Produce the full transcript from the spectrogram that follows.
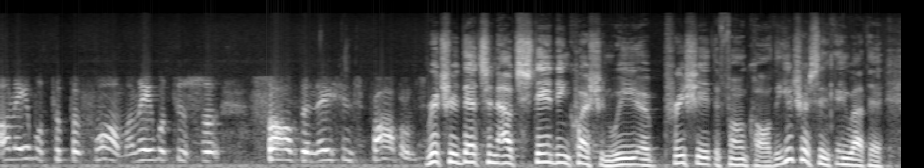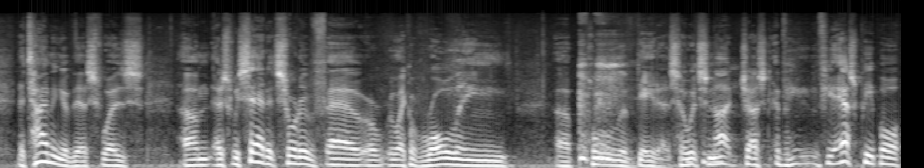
unable to perform, unable to solve the nation's problems. Richard, that's an outstanding question. We appreciate the phone call. The interesting thing about the, the timing of this was, um, as we said, it's sort of uh, like a rolling uh, pool of data. So it's not just if you, if you ask people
